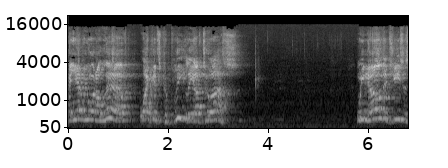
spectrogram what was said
and yet we want to live like it's completely up to us. We know that Jesus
